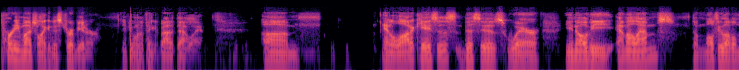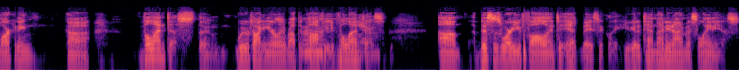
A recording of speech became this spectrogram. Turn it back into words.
pretty much like a distributor, if you want to think about it that way. Um, in a lot of cases, this is where, you know, the MLMs, the multi-level marketing, uh, Valentus, the, we were talking earlier about the Mhm. coffee, Valentus. Um, this is where you fall into it, basically. You get a 1099 miscellaneous.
